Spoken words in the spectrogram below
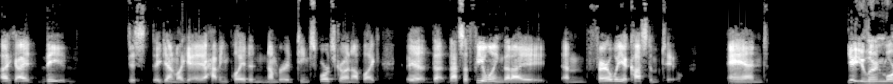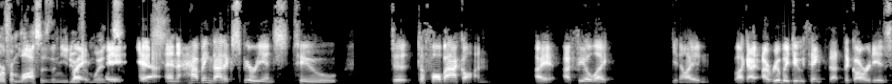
like I the just again like eh, having played a number of team sports growing up like eh, that that's a feeling that I am fairly accustomed to. And Yeah, you learn more from losses than you do right, from wins. eh, yeah and having that experience to to to fall back on I I feel like you know I like I, I really do think that the guard is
